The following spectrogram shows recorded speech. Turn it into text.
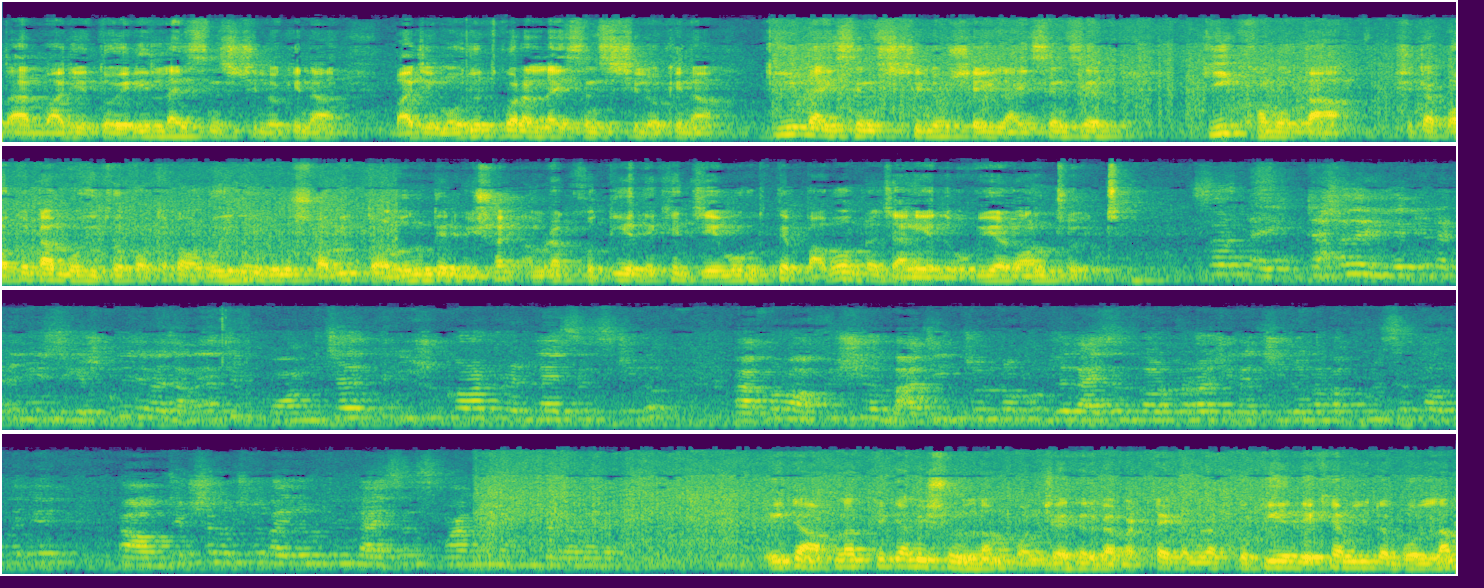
তার বাজি তৈরির লাইসেন্স ছিল কিনা বাজি মজুত করার লাইসেন্স ছিল কিনা কি লাইসেন্স ছিল সেই লাইসেন্সের কি ক্ষমতা সেটা কতটা বৈধ কতটা অবৈধ এগুলো সবই তদন্তের বিষয় আমরা খতিয়ে দেখে যে মুহূর্তে পাবো আমরা জানিয়ে দেবো we are on to it sir এইটার সাথে রিলেটেড একটা জিনিস জিজ্ঞেস করি যেটা জানা যাচ্ছে পঞ্চায়েত থেকে ইস্যু করা ট্রেড লাইসেন্স ছিল এখন অফিসিয়াল বাজির জন্য যে লাইসেন্স দরকার হয় সেটা ছিল না বা পুলিশের তরফ থেকে অবজেকশন ছিল তাই জন্য তিনি লাইসেন্স পাননি এইটা আপনার থেকে আমি শুনলাম পঞ্চায়েতের ব্যাপারটা এটা আমরা খতিয়ে দেখে আমি যেটা বললাম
